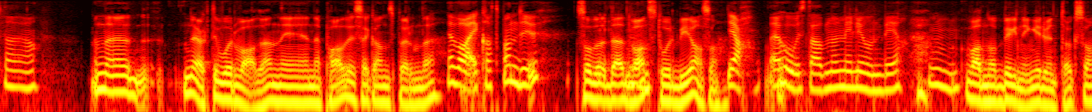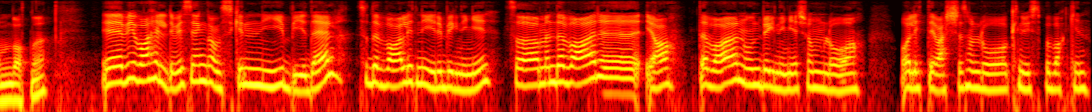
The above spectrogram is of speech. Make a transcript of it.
Så ja. Men eh, nøyaktig hvor var du hen i Nepal, hvis jeg kan spørre om det? Jeg var i Katmandu. Så det, det var en stor by, altså? Ja, det er hovedstaden med en millionby, ja. Mm. Var det noen bygninger rundt dere som datt ned? Eh, Vi var heldigvis i en ganske ny bydel, så det var litt nyere bygninger. Så, men det var, eh, ja, det var noen bygninger som lå, og litt diverse som lå knust på bakken.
